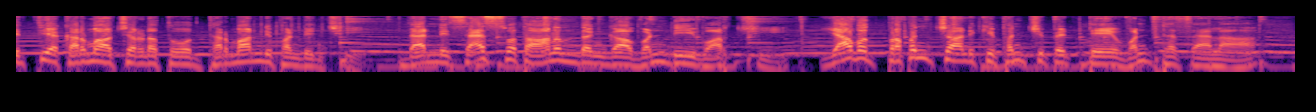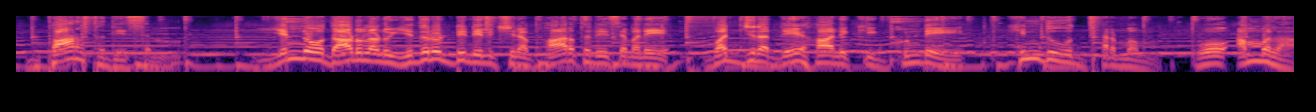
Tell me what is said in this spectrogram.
నిత్య కర్మాచరణతో ధర్మాన్ని పండించి దాన్ని శాశ్వత ఆనందంగా వండి వార్చి యావత్ ప్రపంచానికి పంచిపెట్టే వంటశాల భారతదేశం. ఎన్నో దాడులను ఎదురొడ్డి నిలిచిన భారతదేశమనే వజ్ర దేహానికి గుండె హిందూ ధర్మం. ఓ అమ్మల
